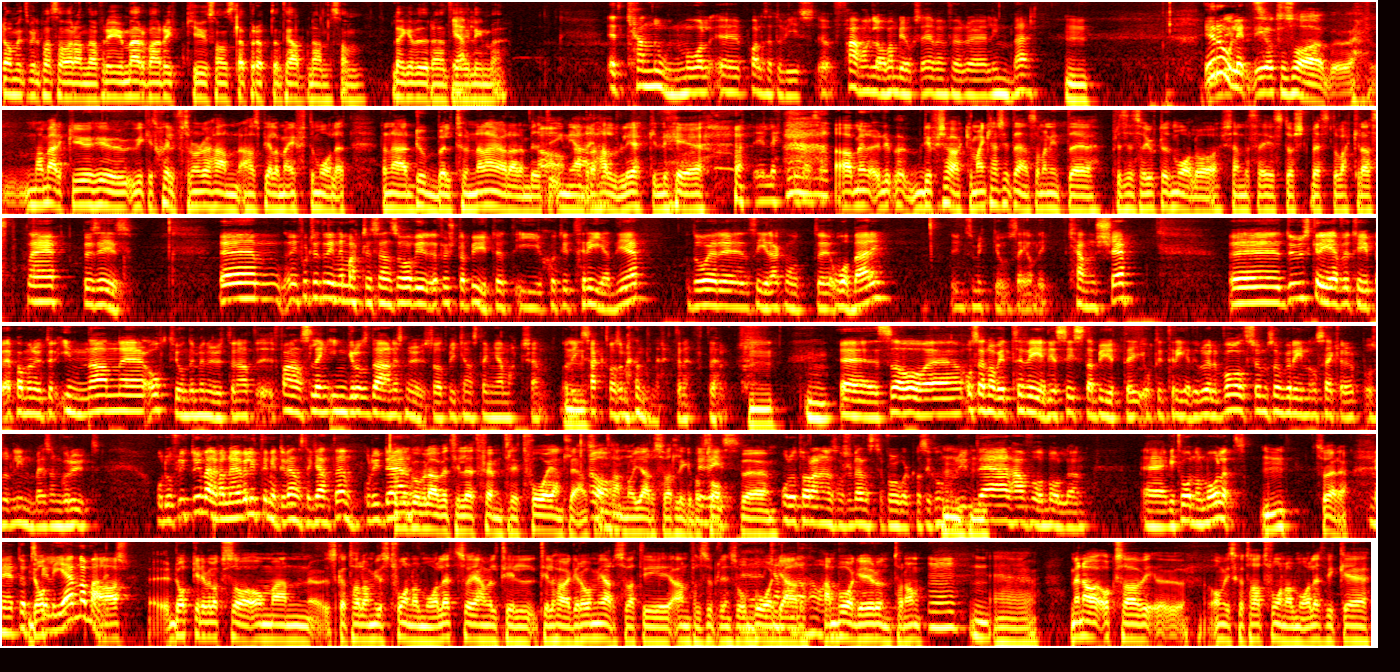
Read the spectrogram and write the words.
de inte vill passa varandra. För det är ju Mervan Ricky som släpper upp den till Adnan som lägger vidare den till Ja. Lindberg. Ett kanonmål eh, på alla sätt och vis. Eh, Fan vad glad man blir också, även för eh, Lindberg. Det är roligt. Det, det är också så, man märker ju hur, vilket självförtroende han, han spelar med efter målet. Den här dubbeltunneln han gör där en bit Ja, in i andra nej. halvlek. Det, är, Det är läckert alltså. ja, men det, det försöker man kanske inte ens om man inte precis har gjort ett mål och känner sig störst, bäst och vackrast. Nej, precis. Ehm, vi fortsätter in i matchen sen så har vi det första bytet i 73. Då är det Sirak mot eh, Åberg. Det är inte så mycket att säga om det, kanske. Eh, Du skrev typ ett par minuter innan eh, 80 minuten att eh, fan släng in Grosdanis nu så att vi kan stänga matchen. Och det är Mm. exakt vad som hände minuten efter. Mm. Eh, Så, eh, och sen har vi ett tredje sista byte i 83. Då är det Wahlström som går in och säkrar upp och så Lindberg som går ut. Och då flyttar ju Mervan över lite mer till vänsterkanten. Och det är Och vi där... går väl över till ett 5-3-2 egentligen. Så Ja. att han och Jarsuat ligger på Precis. topp. eh, Och då tar han en sorts vänsterforwardposition. Och det är Mhm. där han får bollen. Eh, vid 2-0 målet. Mm, så är det. Med ett uppspel Dock- igen av Manic. Ja, dock är det väl också om man ska tala om just 2-0 målet så är han väl till, till höger om Jarsuat i anfallsuppdelning så Eh, bågar. han ha. Han bågar ju runt honom. Mm. Mm. Eh, men också eh, om vi ska ta 2-0 målet, vilka,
